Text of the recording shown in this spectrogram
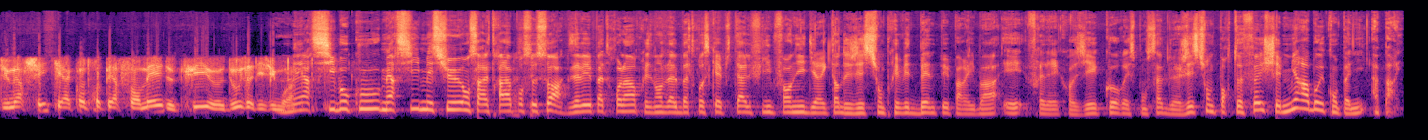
du marché qui a contre-performé depuis 12 euh, à 18 mois. Merci beaucoup, merci messieurs, on s'arrêtera là pour ce soir. Xavier Patrolin, président de l'Albatros Capital, Philippe Forny, directeur des gestions privées de BNP Paribas et Frédéric Rosier, co-responsable de la gestion de portefeuille chez Mirabeau et compagnie à Paris.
